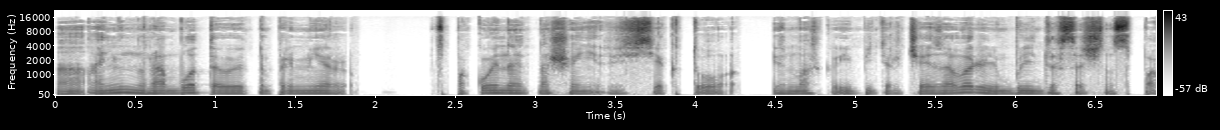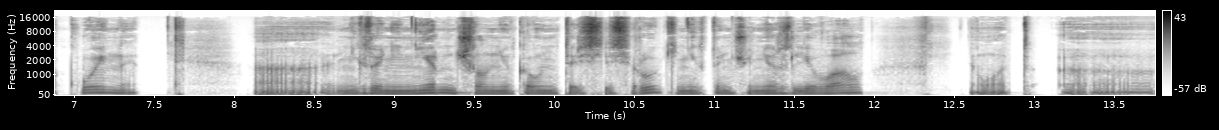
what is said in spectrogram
а, они наработают, например, спокойное отношение. То есть все, кто из Москвы и Питера чай заваривали, были достаточно спокойны. А, никто не нервничал, ни у кого не тряслись руки, никто ничего не разливал. Вот. А,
